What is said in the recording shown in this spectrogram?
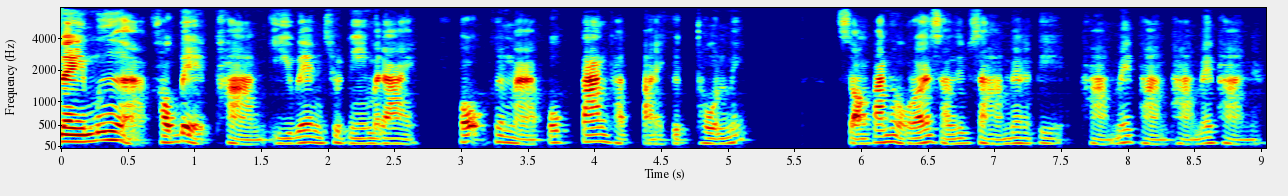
ในเมื่อเขาเบรกผ่านอีเวนต์ชุดนี้มาได้โปะขึ้นมาปุ๊บต้านถัดไปคือทนไหม สองพันหกร้อยสามสิบสามเนี่ยนะพี่ผ่านไม่ผ่านผ่านไม่ผ่านเนี่ย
